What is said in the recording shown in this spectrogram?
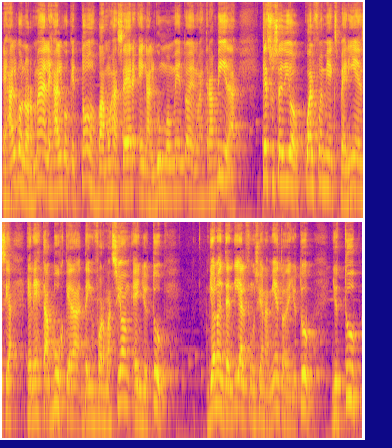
Es algo normal, es algo que todos vamos a hacer en algún momento de nuestras vidas. ¿Qué sucedió? ¿Cuál fue mi experiencia en esta búsqueda de información en YouTube? Yo no entendía el funcionamiento de YouTube. YouTube,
